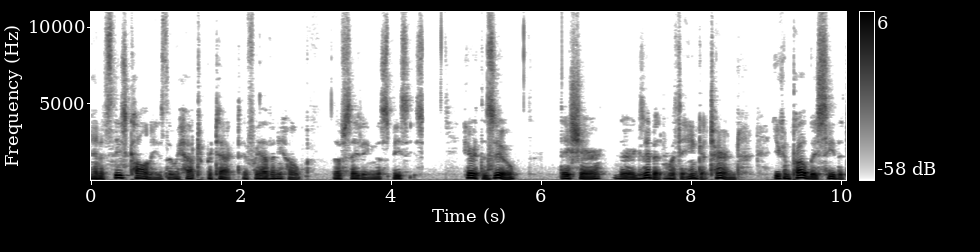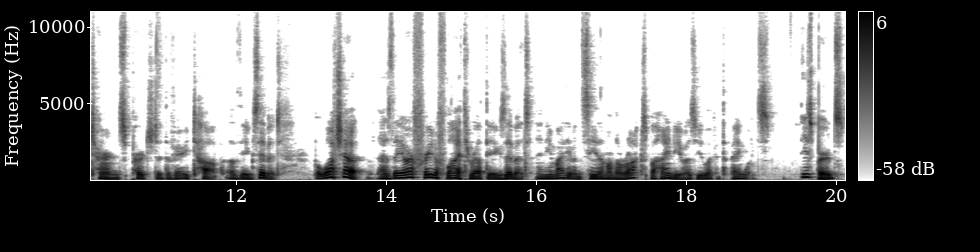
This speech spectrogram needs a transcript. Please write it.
and it's these colonies that we have to protect if we have any hope of saving this species. Here at the zoo, they share their exhibit with the Inca tern. You can probably see the terns perched at the very top of the exhibit, but watch out, as they are free to fly throughout the exhibit, and you might even see them on the rocks behind you as you look at the penguins. These birds,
